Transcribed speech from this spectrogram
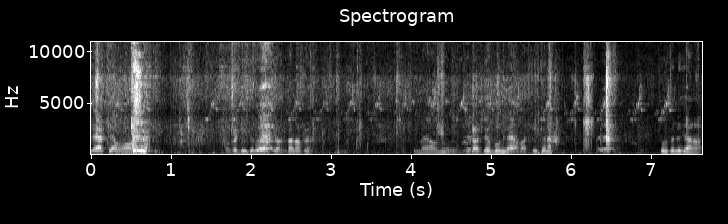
ਲੈ ਕੇ ਆਵਾਂ ਉਹ ਗੱਡੀ ਤੇ ਬੈਠ ਕੇ ਹੁੰਦਾ ਨਾ ਫਿਰ ਤੇ ਮੈਂ ਉਹਨੂੰ ਦਾਦੇ ਬੂ ਲੈ ਆਵਾਂ ਠੀਕ ਹੈ ਨਾ ਤੂੰ ਤਾਂ ਨਹੀਂ ਜਾਣਾ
